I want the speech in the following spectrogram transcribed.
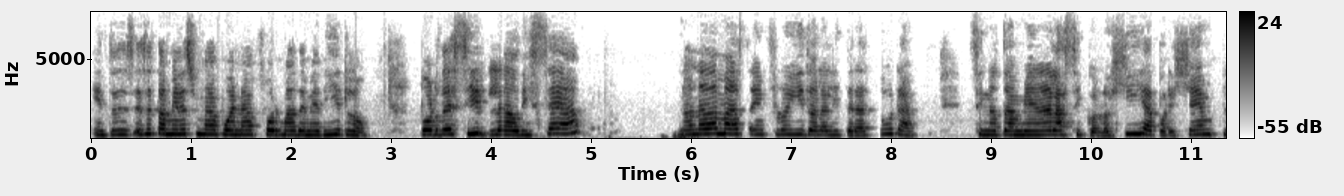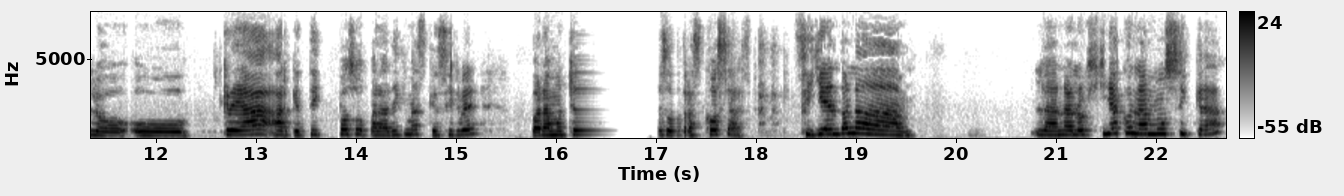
Entonces, esa también es una buena forma de medirlo. Por decir, la Odisea no nada más ha influido a la literatura, sino también a la psicología, por ejemplo, o crea arquetipos o paradigmas que sirven para muchas otras cosas. siguiendo la, la analogía con la música,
